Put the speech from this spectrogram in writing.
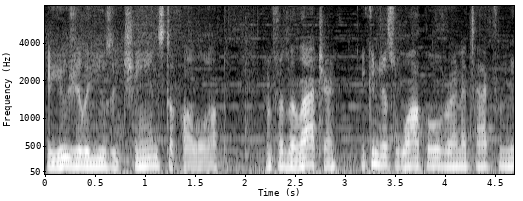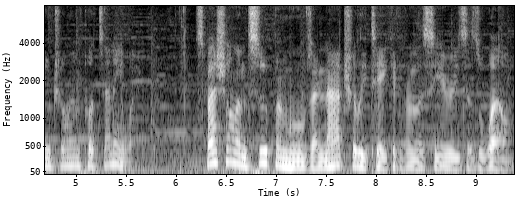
you're usually using chains to follow up, and for the latter, you can just walk over and attack from neutral inputs anyway. Special and super moves are naturally taken from the series as well,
